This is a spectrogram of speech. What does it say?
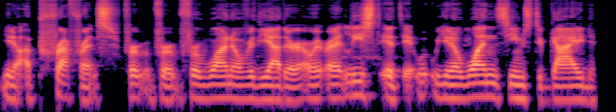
you know a preference for for for one over the other, or, or at least it, it, you know one seems to guide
